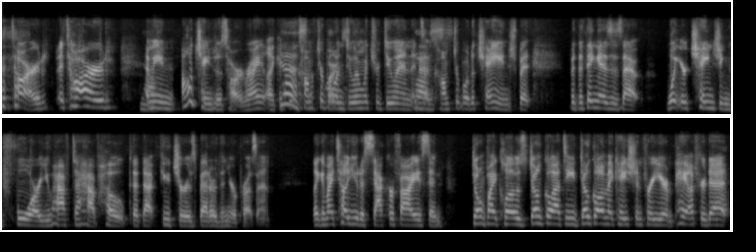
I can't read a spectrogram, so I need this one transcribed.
it's hard. It's hard. Yeah. I mean, all change is hard, right? Like if yes, you're comfortable in doing what you're doing, it's yes. uncomfortable to change. But but the thing is, is that what you're changing for, you have to have hope that that future is better than your present. Like if I tell you to sacrifice and don't buy clothes, don't go out to eat, don't go on vacation for a year and pay off your debt.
